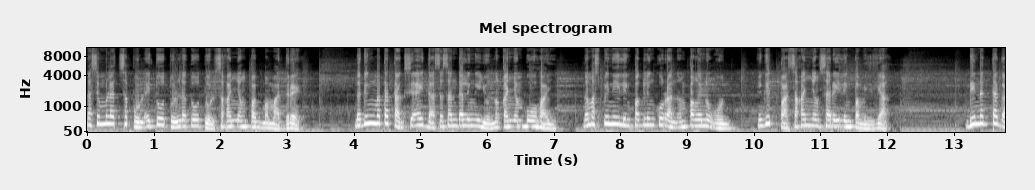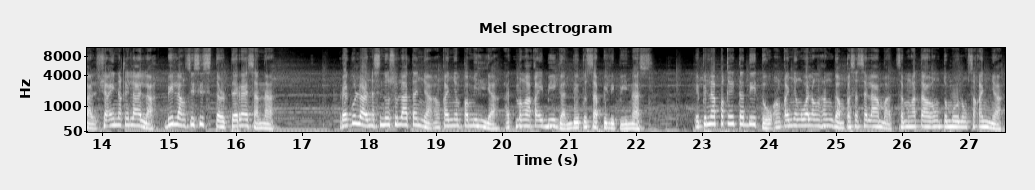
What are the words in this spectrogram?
na simulat sa pool ay tutol na tutol sa kanyang pagmamadre. Naging matatag si Aida sa sandaling iyon ng kanyang buhay na mas piniling paglingkuran ang Panginoon higit pa sa kanyang sariling pamilya. Di nagtagal siya ay nakilala bilang si Sister Teresa na. Regular na sinusulatan niya ang kanyang pamilya at mga kaibigan dito sa Pilipinas. Ipinapakita dito ang kanyang walang hanggang pasasalamat sa mga taong tumulong sa kanya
